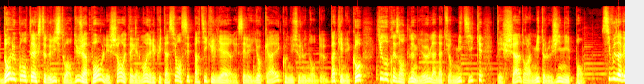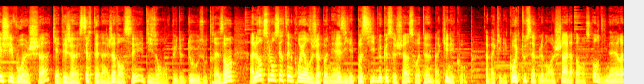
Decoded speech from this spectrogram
Dans le contexte de l'histoire du Japon, les chats ont également une réputation assez particulière, et c'est le yokai, connu sous le nom de Bakeneko, qui représente le mieux la nature mythique des chats dans la mythologie nippon. Si vous avez chez vous un chat qui a déjà un certain âge avancé, disons plus de 12 ou 13 ans, alors selon certaines croyances japonaises, il est possible que ce chat soit un Bakeneko. Un Bakeneko est tout simplement un chat à l'apparence ordinaire,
